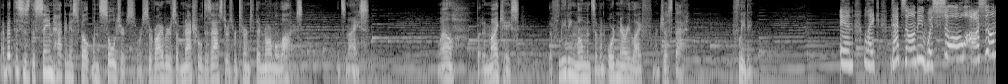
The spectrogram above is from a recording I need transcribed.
I bet this is the same happiness felt when soldiers or survivors of natural disasters return to their normal lives. It's nice. Well, but in my case, the fleeting moments of an ordinary life are just that fleeting. And, like, that zombie was so awesome!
